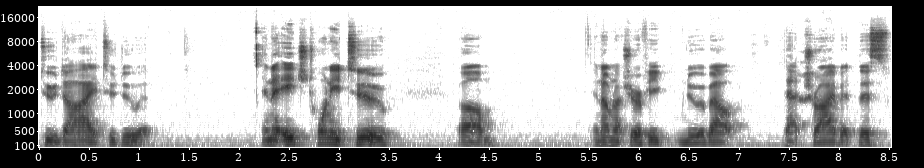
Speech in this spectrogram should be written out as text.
to die to do it. And at age 22, um, and I'm not sure if he knew about that tribe at this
